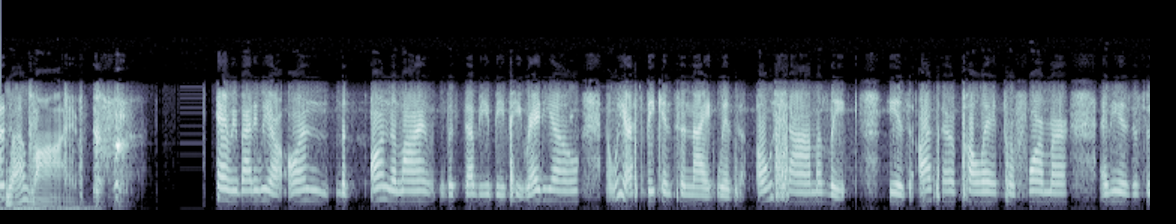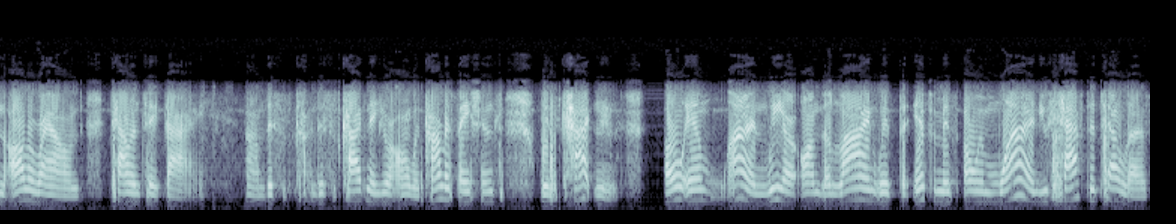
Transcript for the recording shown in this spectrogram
recorded wow. live. Hey everybody, we are on the on the line with WBP Radio, and we are speaking tonight with Oshan Malik. He is author, poet, performer, and he is just an all-around talented guy. Um, this is this is Kottyn, and you're on with Conversations with Kottyn. OM1. We are on the line with the infamous OM1. You have to tell us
